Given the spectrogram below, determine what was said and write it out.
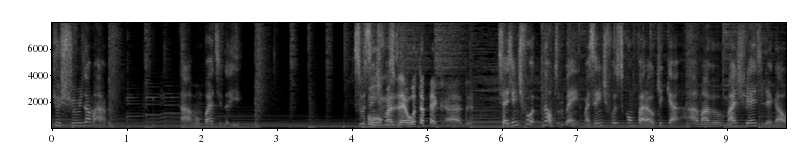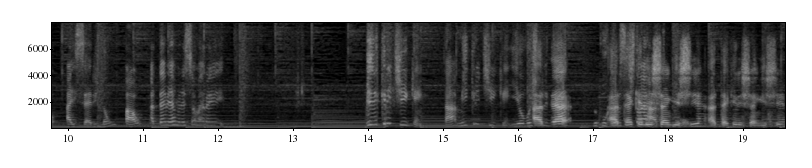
que os filmes da Marvel. Tá? Vamos partir daí. Se Pô, mas fosse... é outra pegada. Se a gente for. Não, tudo bem, mas se a gente fosse comparar o que, que a Marvel mais fez de legal, as séries dão um pau, até mesmo nesse Homem-Aranha aí. Me critiquem, tá? Me critiquem. E eu vou explicar até, do porquê Até aquele Shang-Chi? Até aquele Shang-Chi?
